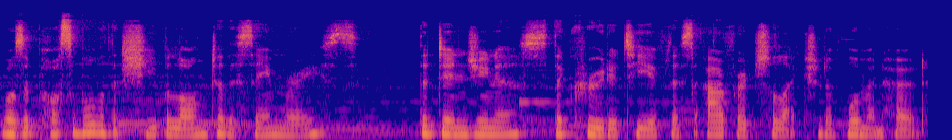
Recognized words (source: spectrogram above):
Was it possible that she belonged to the same race? The dinginess, the crudity of this average selection of womanhood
